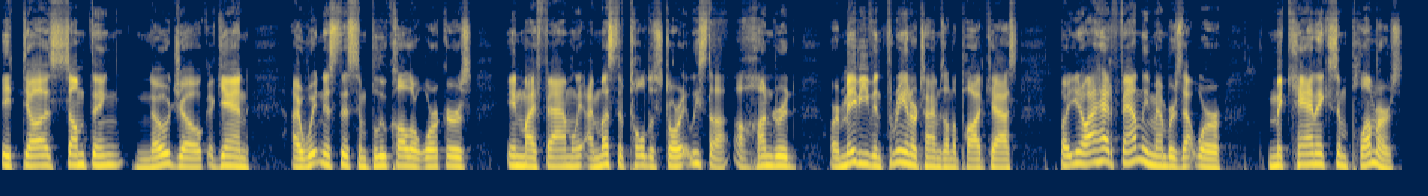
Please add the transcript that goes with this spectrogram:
It does something, no joke. Again, I witnessed this in blue collar workers in my family. I must have told a story at least a, a hundred or maybe even 300 times on the podcast. But you know, I had family members that were mechanics and plumbers.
